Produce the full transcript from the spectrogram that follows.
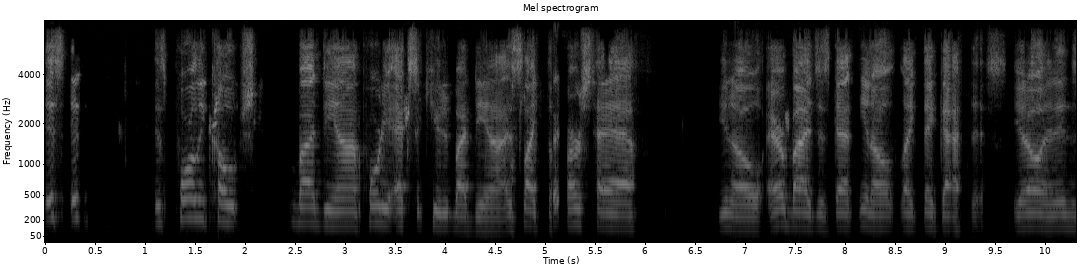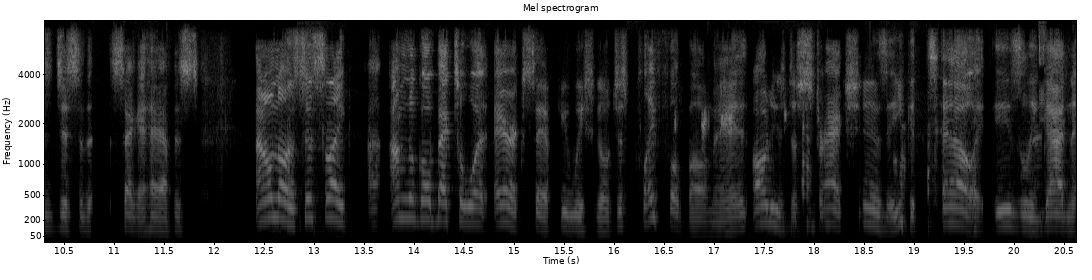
It's it, it's poorly coached by Deion, poorly executed by Deion. It's like the first half, you know, everybody just got, you know, like they got this, you know, and it's just the second half. It's I don't know. It's just like I, I'm gonna go back to what Eric said a few weeks ago. Just play football, man. All these distractions, and you could tell it easily gotten.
